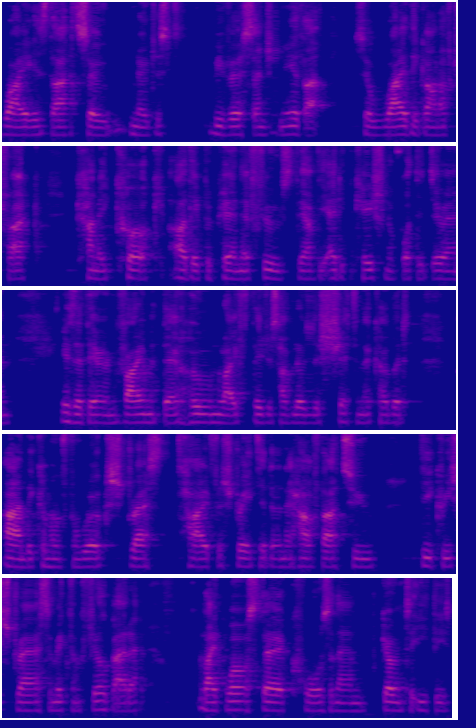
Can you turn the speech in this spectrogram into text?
why is that? So you know just reverse engineer that so why are they gone off track? Can they cook? Are they preparing their foods? Do they have the education of what they're doing? Is it their environment, their home life? They just have loads of shit in the cupboard and they come home from work stressed, tired, frustrated, and they have that to decrease stress and make them feel better. Like, what's the cause of them going to eat these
